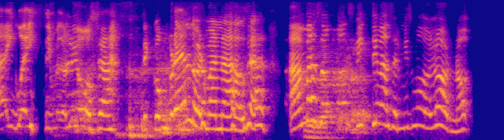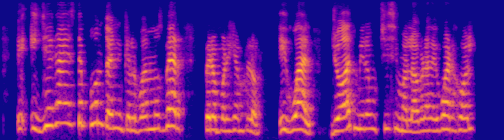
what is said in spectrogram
ay, güey, sí me dolió, o sea, te comprendo, hermana, o sea, ambas somos víctimas del mismo dolor, ¿no? Y, llega a este punto en el que lo podemos ver, pero por ejemplo, igual, yo admiro muchísimo la obra de Warhol,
